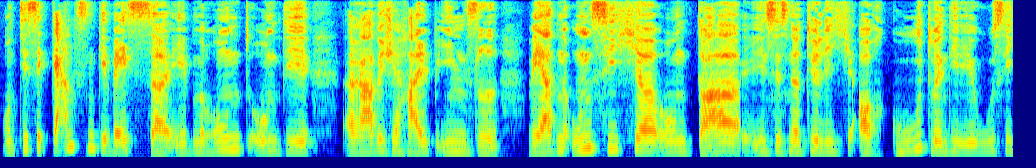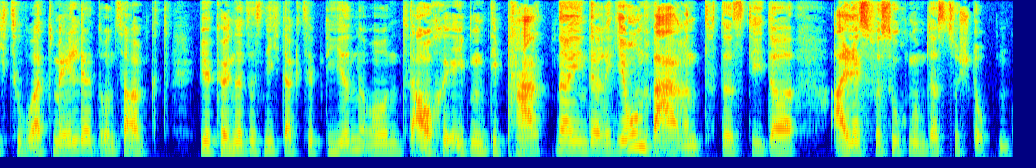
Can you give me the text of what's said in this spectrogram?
und diese ganzen Gewässer eben rund um die arabische Halbinsel werden unsicher und da ist es natürlich auch gut, wenn die EU sich zu Wort meldet und sagt, wir können das nicht akzeptieren und auch eben die Partner in der Region warnt, dass die da alles versuchen, um das zu stoppen.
